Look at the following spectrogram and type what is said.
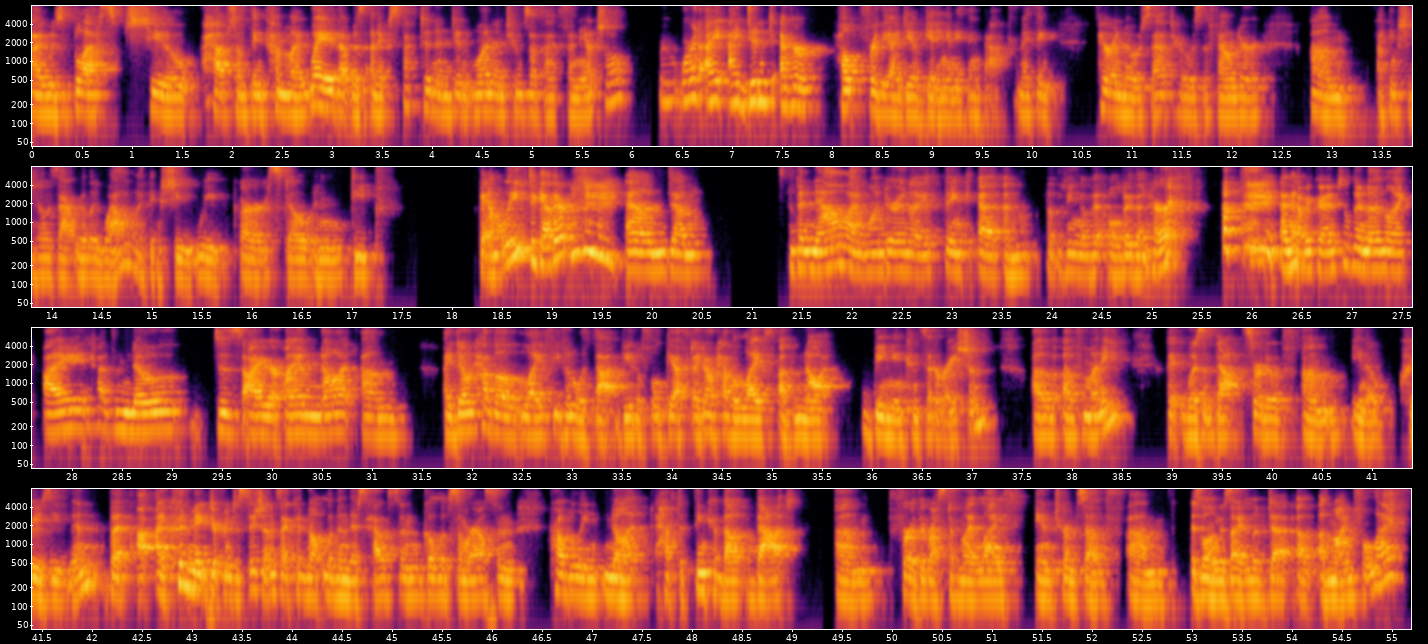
I was blessed to have something come my way that was unexpected and didn't want in terms of a financial reward. I, I didn't ever help for the idea of getting anything back. And I think Tara knows that. Tara was the founder. Um, I think she knows that really well. I think she we are still in deep family together. And um, but now I wonder, and I think uh, I'm being a bit older than her. and having grandchildren. I'm like, I have no desire. I am not, um, I don't have a life even with that beautiful gift. I don't have a life of not being in consideration of, of money. It wasn't that sort of, um, you know, crazy win, but I, I could make different decisions. I could not live in this house and go live somewhere else and probably not have to think about that um, for the rest of my life in terms of um, as long as I lived a, a, a mindful life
